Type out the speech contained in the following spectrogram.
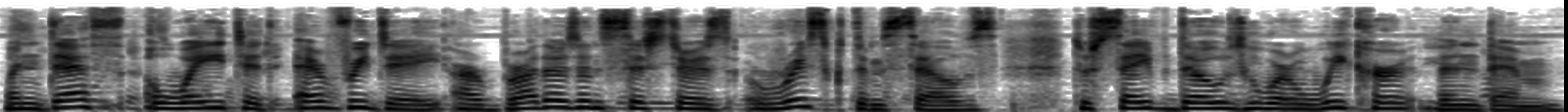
when death awaited every day, our brothers and sisters risked themselves to save those who were weaker than them.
